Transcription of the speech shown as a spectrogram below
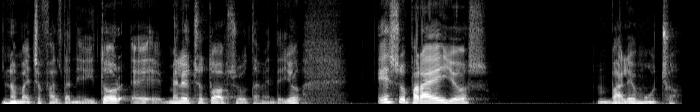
no me ha hecho falta ni editor, eh, me lo he hecho todo absolutamente yo. Eso para ellos valió mucho.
